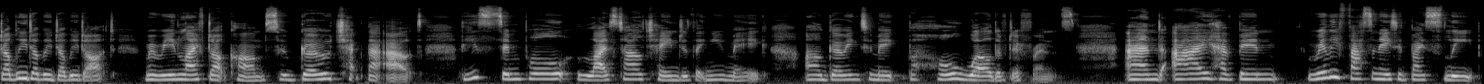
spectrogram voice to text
www.mareenlife.com. So go check that out. These simple lifestyle changes that you make are going to make the whole world of difference. And I have been really fascinated by sleep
